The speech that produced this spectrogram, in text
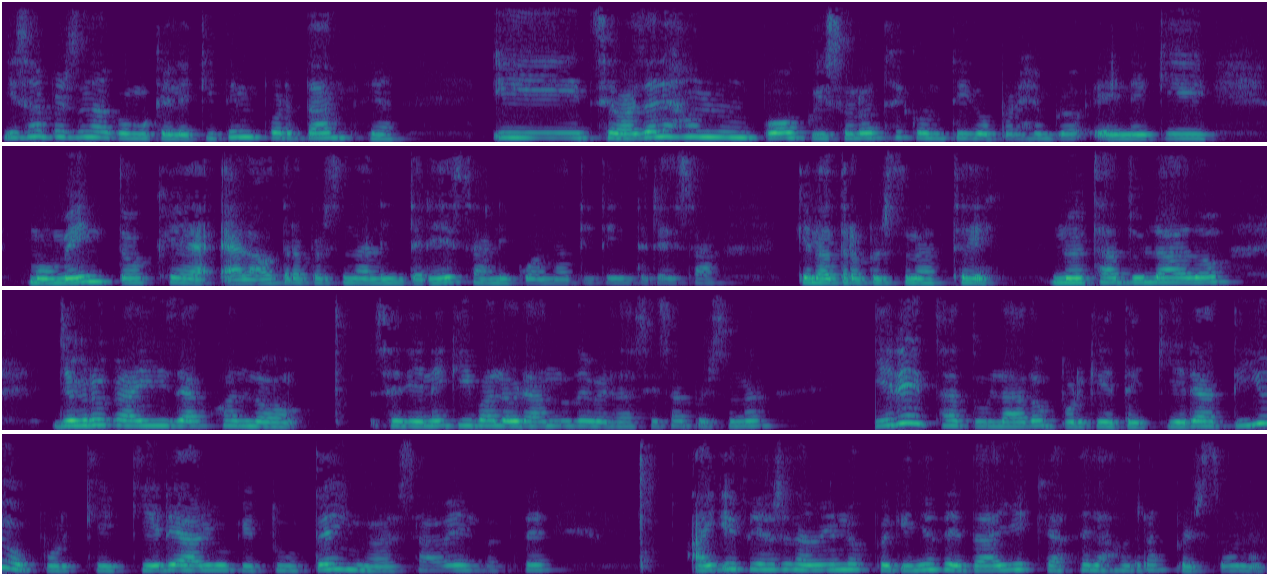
y esa persona como que le quita importancia y se vaya alejando un poco y solo esté contigo, por ejemplo, en X momentos que a la otra persona le interesan y cuando a ti te interesa que la otra persona esté, no está a tu lado, yo creo que ahí ya es cuando se tiene que ir valorando de verdad si esa persona quiere estar a tu lado porque te quiere a ti o porque quiere algo que tú tengas, ¿sabes? Entonces hay que fijarse también en los pequeños detalles que hacen las otras personas.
